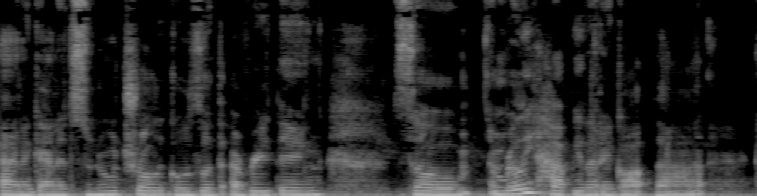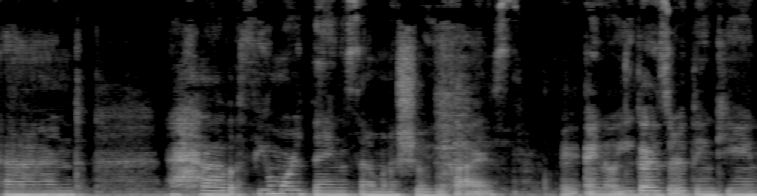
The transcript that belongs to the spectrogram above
And again, it's neutral. It goes with everything. So I'm really happy that I got that. And I have a few more things that I'm going to show you guys. I know you guys are thinking,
